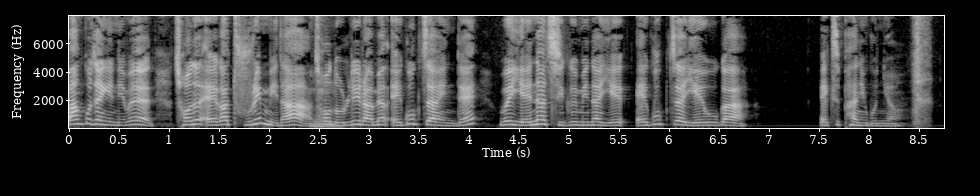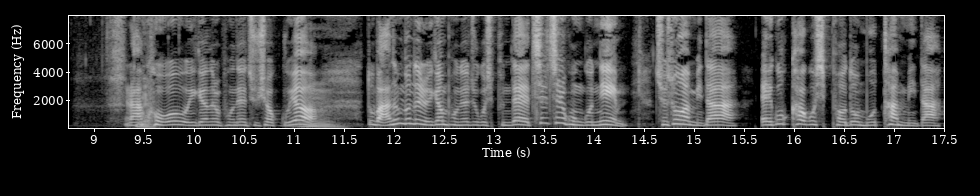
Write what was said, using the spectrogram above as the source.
빵꾸쟁이님은 저는 애가 둘입니다. 저 음. 논리라면 애국자인데 왜 예나 지금이나 예, 애국자 예우가 엑스판이군요. 라고 의견을 보내주셨고요. 음. 또 많은 분들 의견 보내주고 싶은데 7709님 죄송합니다. 애국하고 싶어도 못합니다.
